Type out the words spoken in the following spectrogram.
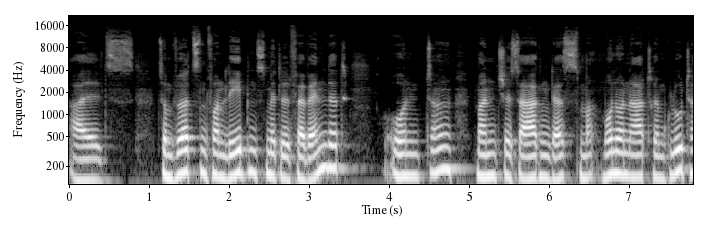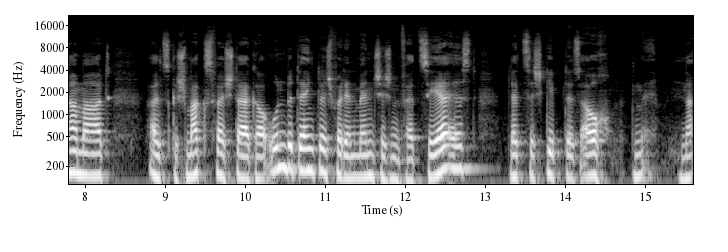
als zum Würzen von Lebensmitteln verwendet und äh, manche sagen, dass Mononatriumglutamat als Geschmacksverstärker unbedenklich für den menschlichen Verzehr ist. Letztlich gibt es auch äh,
